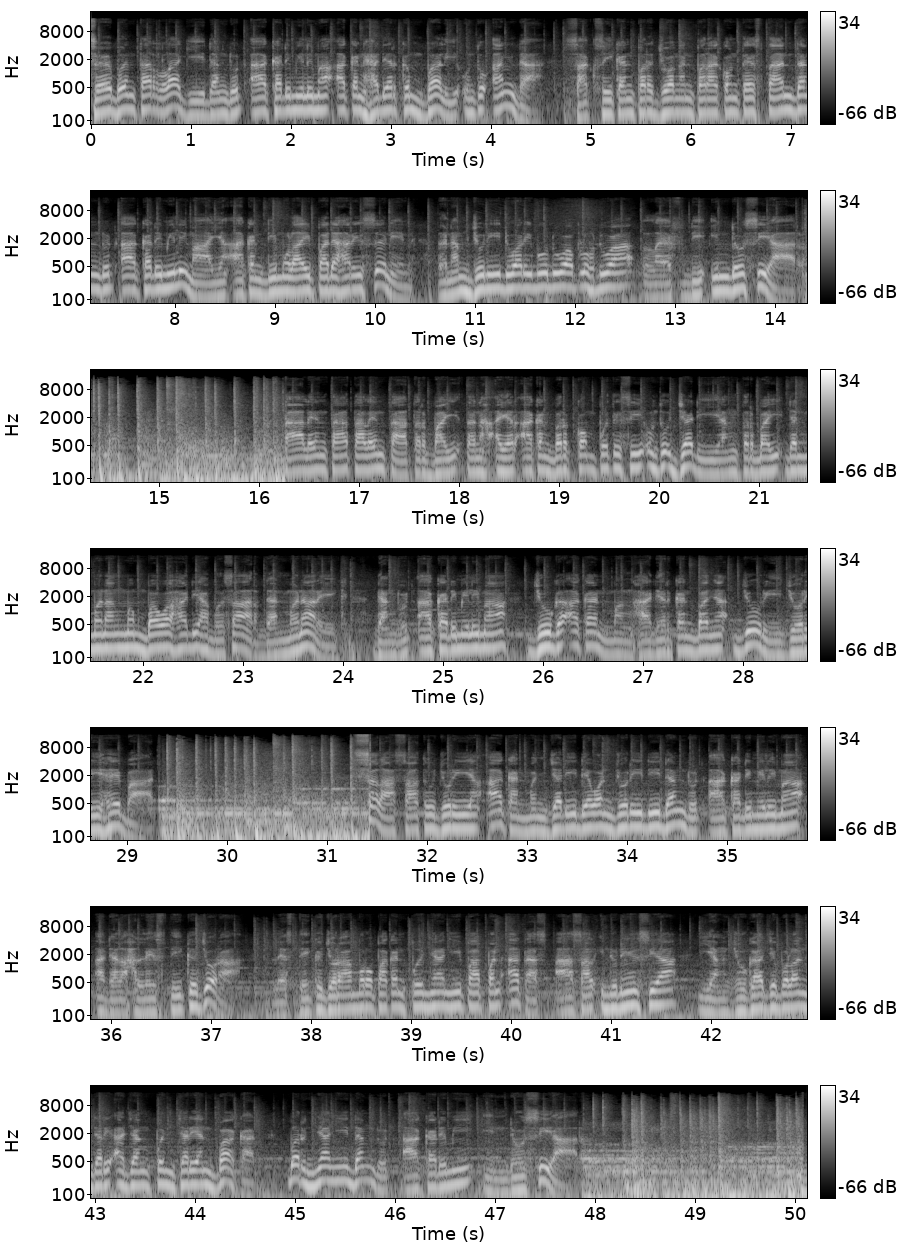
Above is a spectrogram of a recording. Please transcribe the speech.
Sebentar lagi Dangdut Akademi 5 akan hadir kembali untuk Anda. Saksikan perjuangan para kontestan Dangdut Akademi 5 yang akan dimulai pada hari Senin 6 Juni 2022 live di Indosiar. Talenta-talenta terbaik tanah air akan berkompetisi untuk jadi yang terbaik dan menang membawa hadiah besar dan menarik. Dangdut Akademi 5 juga akan menghadirkan banyak juri-juri hebat. Salah satu juri yang akan menjadi dewan juri di Dangdut Akademi 5 adalah Lesti Kejora. Lesti Kejora merupakan penyanyi papan atas asal Indonesia yang juga jebolan dari ajang pencarian bakat bernyanyi Dangdut Akademi Indosiar.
